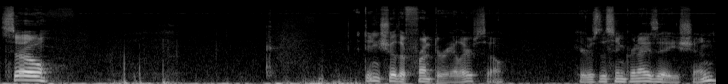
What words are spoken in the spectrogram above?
so it didn't show the front derailleur, so here's the synchronization.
